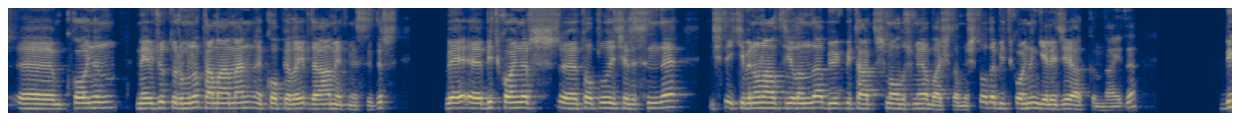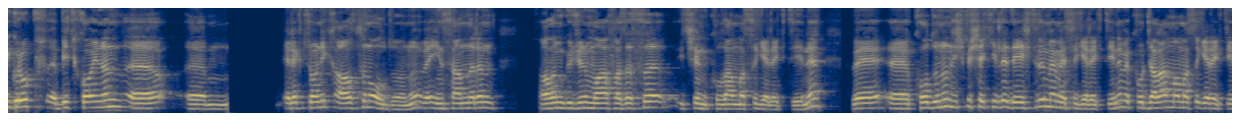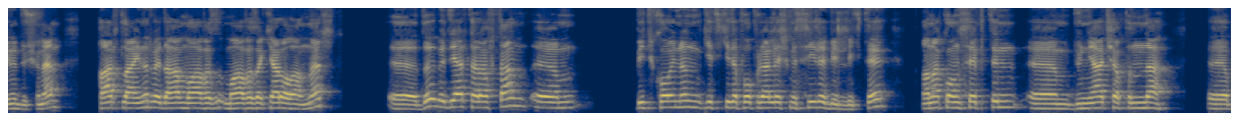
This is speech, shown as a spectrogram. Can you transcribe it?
coin'in mevcut durumunu tamamen kopyalayıp devam etmesidir. Ve Bitcoiner topluluğu içerisinde işte 2016 yılında büyük bir tartışma oluşmaya başlamıştı. O da Bitcoin'in geleceği hakkındaydı. Bir grup Bitcoin'in elektronik altın olduğunu ve insanların alım gücünün muhafazası için kullanması gerektiğini ve e, kodunun hiçbir şekilde değiştirilmemesi gerektiğini ve kurcalanmaması gerektiğini düşünen hardliner ve daha muhafaza, muhafazakar olanlar ve diğer taraftan e, Bitcoin'in gitgide popülerleşmesiyle birlikte ana konseptin e, dünya çapında e,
